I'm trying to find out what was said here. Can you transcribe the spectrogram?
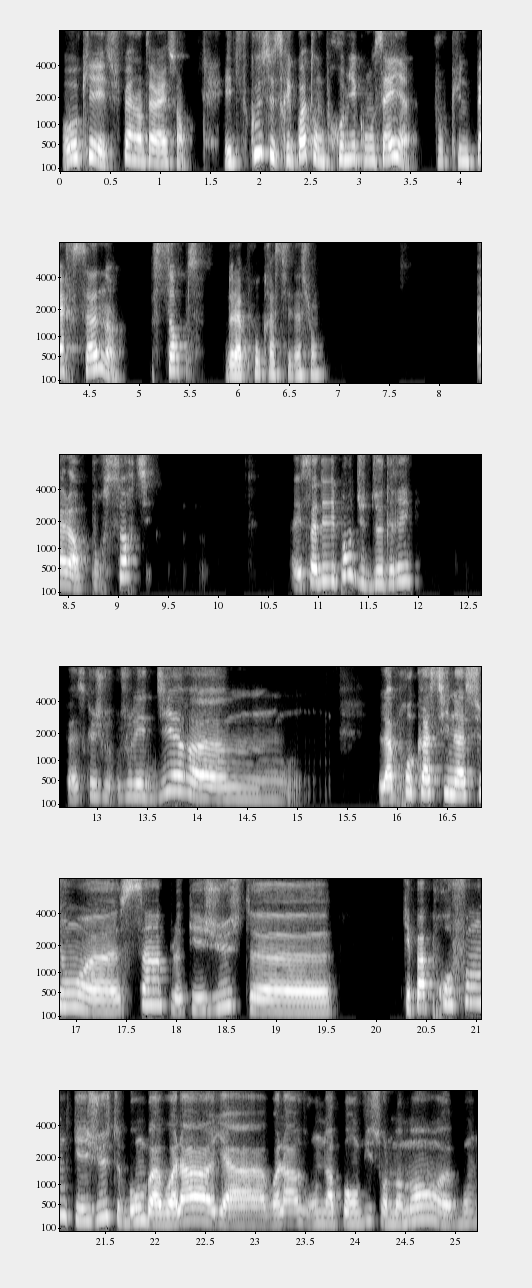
Ok, super intéressant. Et du coup, ce serait quoi ton premier conseil pour qu'une personne sorte de la procrastination? Alors, pour sortir, et ça dépend du degré. Parce que je, voulais te dire, euh, la procrastination euh, simple qui est juste euh, qui est pas profonde, qui est juste bon bah voilà, il y a voilà, on n'a pas envie sur le moment, bon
